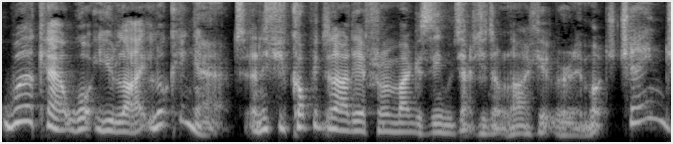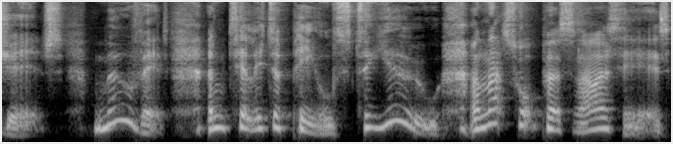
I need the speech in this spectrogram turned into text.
work out what you like looking at. And if you've copied an idea from a magazine which actually don't like it very much, change it, move it until it appeals to you. And that's what personality is.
